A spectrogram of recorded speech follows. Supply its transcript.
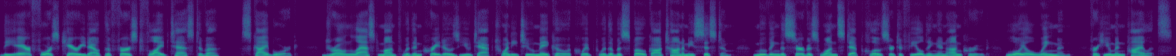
The Air Force carried out the first flight test of a Skyborg drone last month with an Kratos UTAP 22 Mako equipped with a bespoke autonomy system, moving the service one step closer to fielding an uncrewed, loyal wingman for human pilots.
